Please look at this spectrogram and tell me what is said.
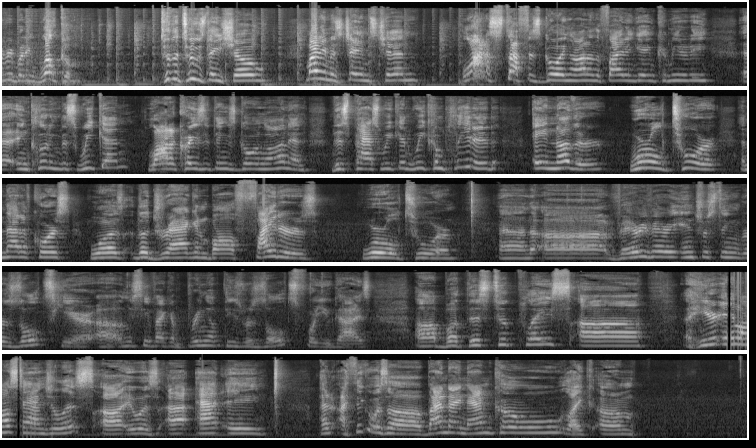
everybody. Welcome to the Tuesday show. My name is James Chen. A lot of stuff is going on in the fighting game community, uh, including this weekend. A lot of crazy things going on. And this past weekend, we completed another world tour. And that, of course, was the Dragon Ball FighterZ World Tour. And uh, very, very interesting results here. Uh, let me see if I can bring up these results for you guys. Uh, but this took place uh, here in Los Angeles. Uh, it was uh, at a, I, think it was a Bandai Namco, like, um,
